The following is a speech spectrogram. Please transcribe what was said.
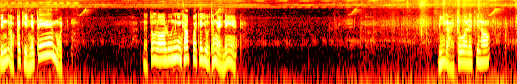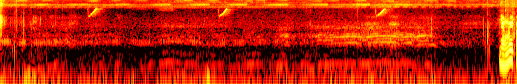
กินออกกระถินกันเต็มหมดเดี๋ยวต้องรอลุ้นกันครับ ว่าจะอยู่ทางไหนแน่มีหลายตัวเลยพี่น้อง ยังไม่ไป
